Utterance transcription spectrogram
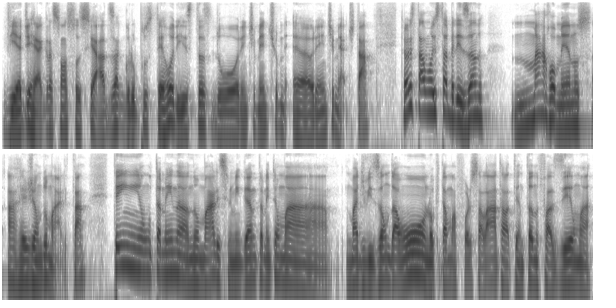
via de regra, são associados a grupos terroristas do Oriente Médio, é, Oriente Médio tá? Então eles estavam estabilizando mais ou menos a região do Mali, tá? Tem um, também na, no Mali, se não me engano, também tem uma, uma divisão da ONU que dá uma força lá, estava tentando fazer uma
